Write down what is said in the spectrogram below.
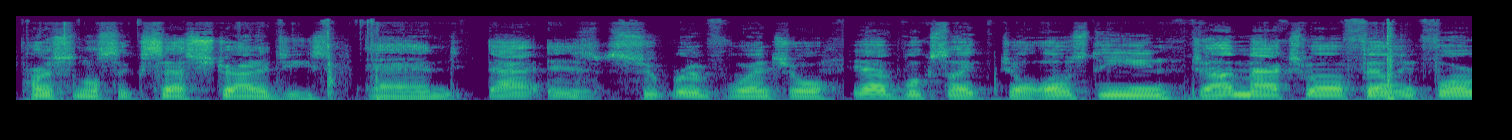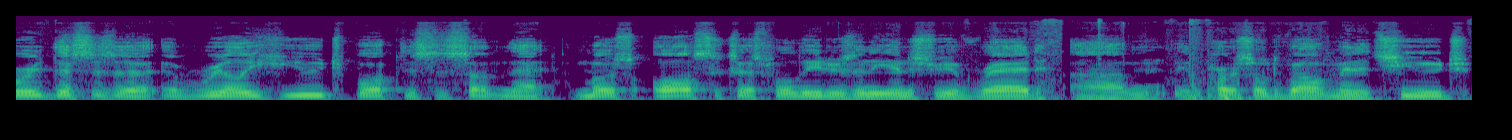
personal success strategies, and that is super influential. You have books like Joel Osteen, John Maxwell, Failing Forward. This is a, a really huge book. This is something that most all successful leaders in the industry have read. Um, in personal development, it's huge.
